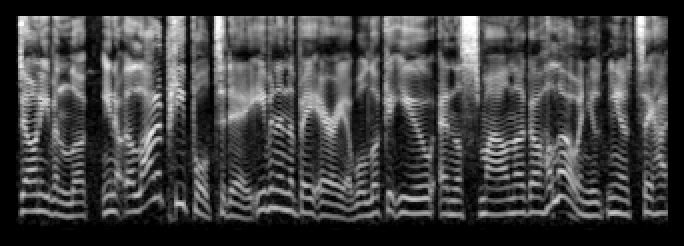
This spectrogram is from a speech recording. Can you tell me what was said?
don't even look. You know, a lot of people today, even in the Bay Area, will look at you and they'll smile and they'll go hello and you you know say hi.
